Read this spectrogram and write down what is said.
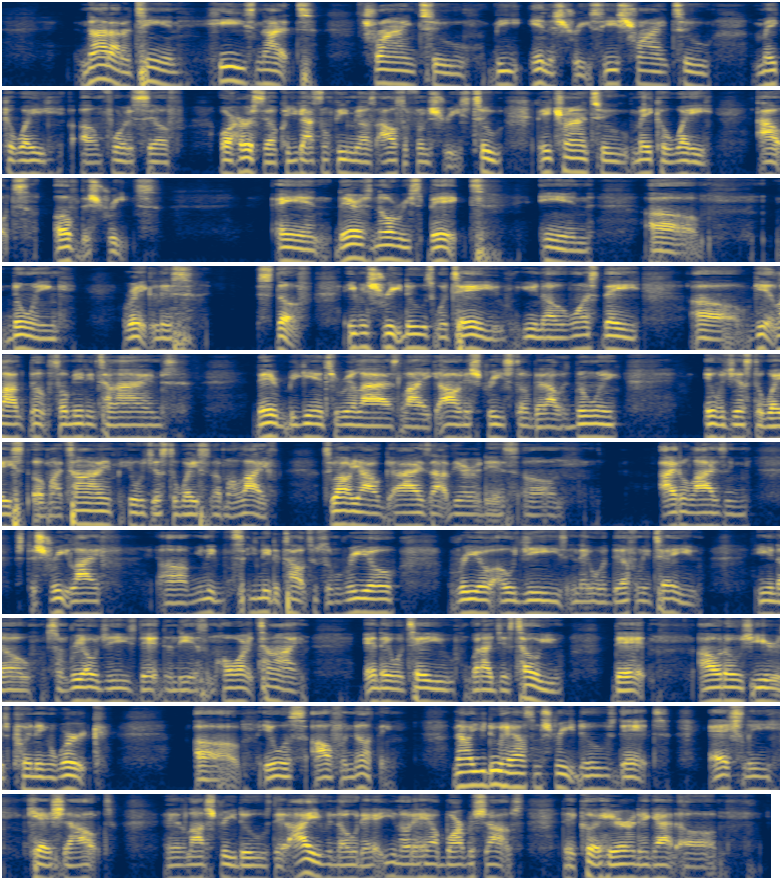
nine out of ten, he's not trying to be in the streets. He's trying to make a way um, for himself or herself, because you got some females also from the streets too. They trying to make a way out of the streets. And there's no respect in um, doing reckless stuff. Even street dudes will tell you, you know, once they uh, get locked up so many times, they begin to realize like all this street stuff that I was doing it was just a waste of my time. It was just a waste of my life. To all y'all guys out there that's um, idolizing the street life, um, you need to, you need to talk to some real, real OGs, and they will definitely tell you, you know, some real OGs that done did some hard time, and they will tell you what I just told you that all those years putting work, uh, it was all for nothing. Now you do have some street dudes that actually cash out and a lot of street dudes that I even know that, you know, they have barbershops that cut hair. They got, um,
